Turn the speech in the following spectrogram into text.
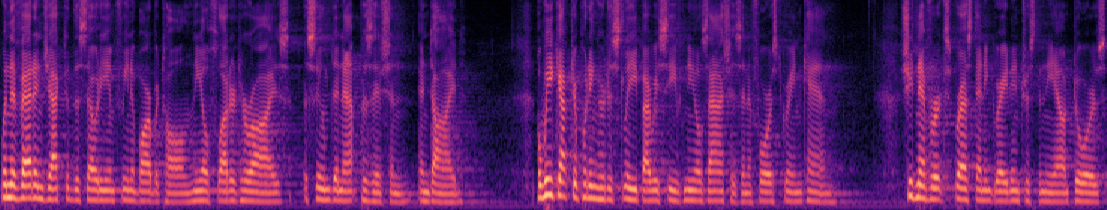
When the vet injected the sodium phenobarbital, Neil fluttered her eyes, assumed a nap position, and died. A week after putting her to sleep, I received Neil's ashes in a forest green can. She'd never expressed any great interest in the outdoors,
